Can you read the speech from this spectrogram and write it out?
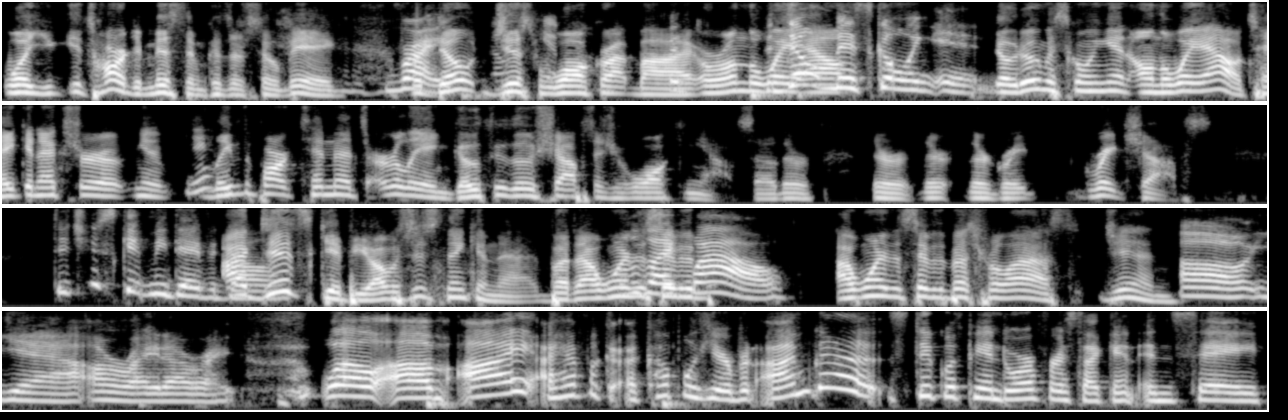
Well, you, it's hard to miss them because they're so big. But Right. don't, Don't just walk them. right by But- or on the way don't out. miss going in. no, don't miss going in on the way out. Take an extra, you know, Yeah. leave the park ten minutes early and go through those shops as you're walking out. So they're they're they're they're great great shops. Did you skip me, David? I did skip you. I was just thinking that, but I I wanted was to save the wow. I wanted to save the best for last. Jen. Oh yeah. All right. All right. Well, um, I I have a, a couple here, but I'm gonna stick with Pandora for a second and say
